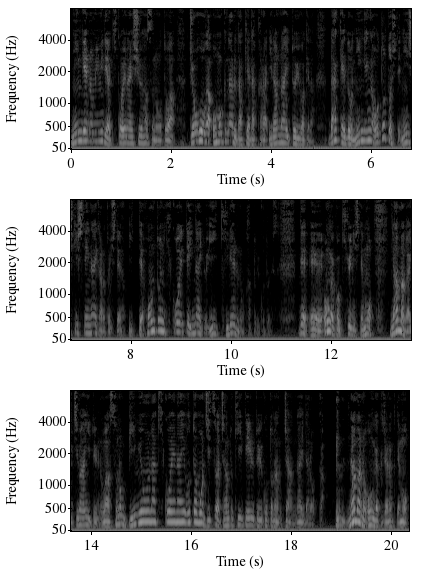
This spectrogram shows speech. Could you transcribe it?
人間の耳では聞こえない周波数の音は、情報が重くなるだけだからいらないというわけだ。だけど、人間が音として認識していないからとして言って、本当に聞こえていないと言い切れるのかということです。で、えー、音楽を聴くにしても、生が一番いいというのは、その微妙な聞こえない音も実はちゃんと聞いているということなんじゃないだろうか。生の音楽じゃなくても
